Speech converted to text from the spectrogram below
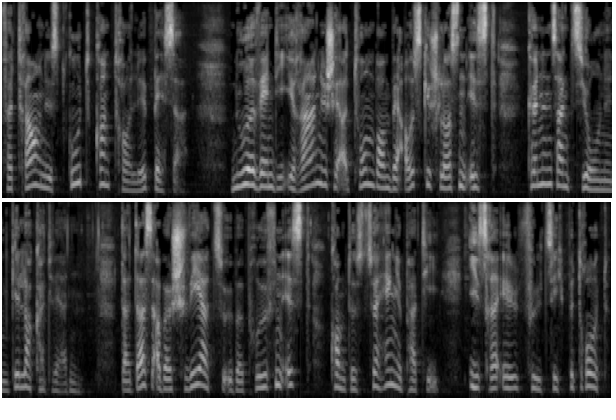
Vertrauen ist gut, Kontrolle besser. Nur wenn die iranische Atombombe ausgeschlossen ist, können Sanktionen gelockert werden. Da das aber schwer zu überprüfen ist, kommt es zur Hängepartie. Israel fühlt sich bedroht.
